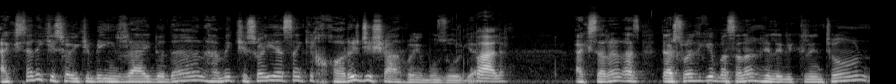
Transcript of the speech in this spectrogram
اکثر کسایی که به این رأی دادن همه کسایی هستن که خارج شهرهای بزرگن. بله. اکثرا از در صورتی که مثلا هیلری کلینتون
